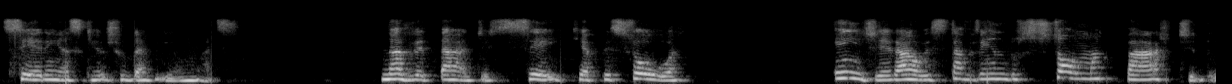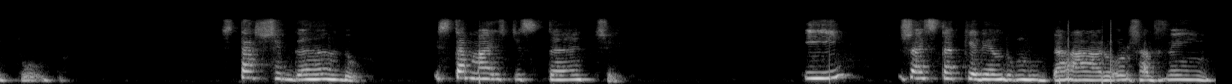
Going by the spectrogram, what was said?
serem as que ajudariam mais. Na verdade, sei que a pessoa, em geral, está vendo só uma parte do todo. Está chegando, está mais distante. E já está querendo mudar, ou já vem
